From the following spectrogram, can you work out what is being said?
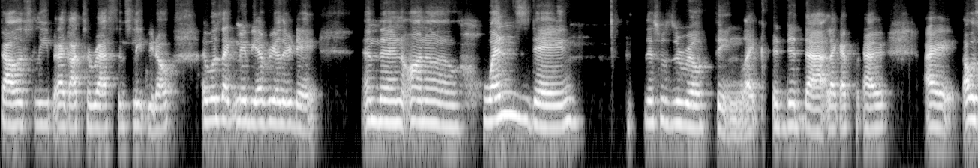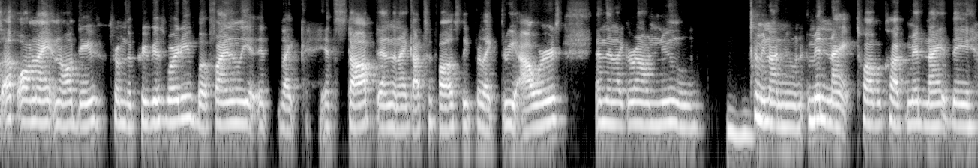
fell asleep, and I got to rest and sleep. You know, it was like maybe every other day, and then on a Wednesday, this was the real thing. Like it did that. Like I, I I I was up all night and all day from the previous wording, but finally it, it, like it stopped and then I got to fall asleep for like three hours. And then like around noon, mm-hmm. I mean not noon, midnight, 12 o'clock midnight, they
